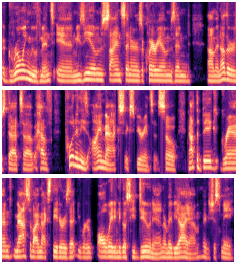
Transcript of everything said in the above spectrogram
a growing movement in museums, science centers, aquariums, and um, and others that uh, have put in these IMAX experiences. So not the big, grand, massive IMAX theaters that you were all waiting to go see Dune in, or maybe I am, maybe it's just me,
